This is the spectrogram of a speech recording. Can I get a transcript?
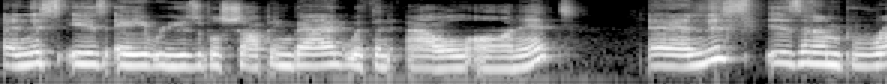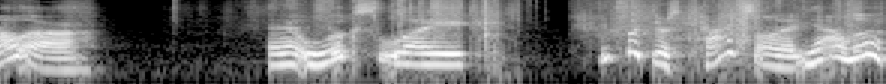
And this is a reusable shopping bag with an owl on it. And this is an umbrella. And it looks like, looks like there's cats on it. Yeah, look.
